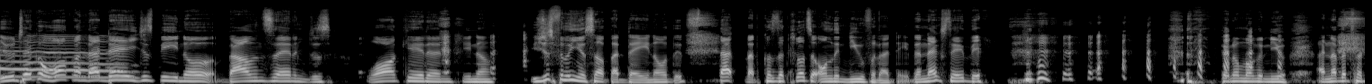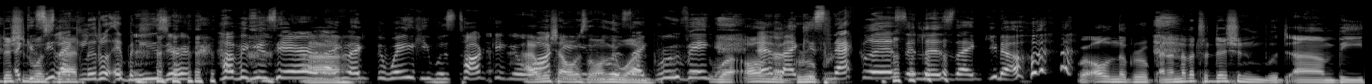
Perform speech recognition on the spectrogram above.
you would take a walk on that day. You Ah. just be you know bouncing and just walking and you know you're just feeling yourself that day. You know it's that that because the clothes are only new for that day. The next day they they're no longer knew. Another I tradition can was see that like little Ebenezer having his hair, Ah. like like the way he was talking and I walking. wish I was the only was, Like one. grooving, we're all and like group. his necklace and his like you know. we're all in the group. And another tradition would um, be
